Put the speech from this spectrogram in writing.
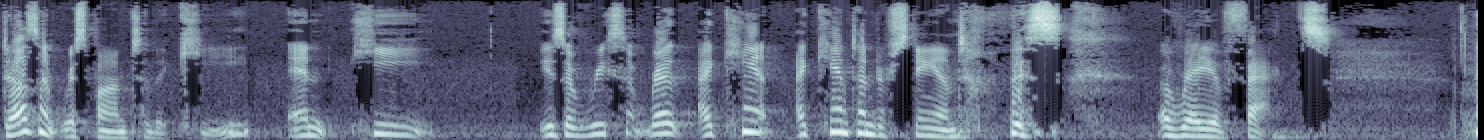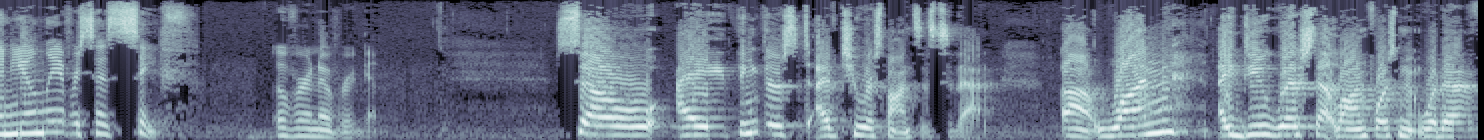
doesn't respond to the key, and he is a recent. Re- I can't. I can't understand this array of facts, and he only ever says safe over and over again. So I think there's I have two responses to that. Uh, one, I do wish that law enforcement would have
